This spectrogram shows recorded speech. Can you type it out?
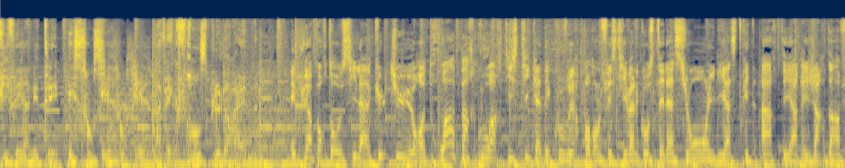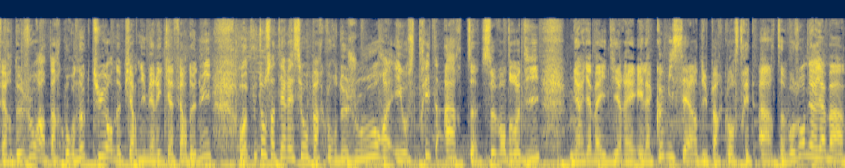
Vivez un été essentiel, avec France Bleu Lorraine. Et puis important aussi la culture. Trois parcours artistiques à découvrir pendant le festival Constellation. Il y a street art et art et jardin à faire de jour, un parcours nocturne, pierre numérique à faire de nuit. On va plutôt s'intéresser au parcours de jour et au street art ce vendredi. Myriam Aïdir est, est la commissaire du parcours street art. Bonjour Myriama.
